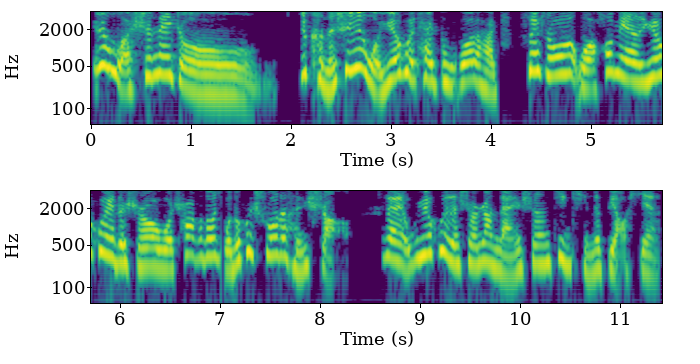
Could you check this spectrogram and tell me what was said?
因为我是那种，就可能是因为我约会太多了哈，所以说我后面约会的时候，我差不多我都会说的很少，在约会的时候让男生尽情的表现，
